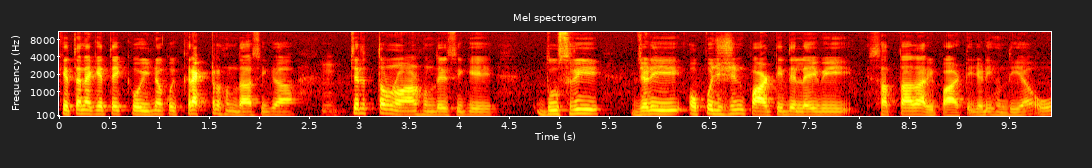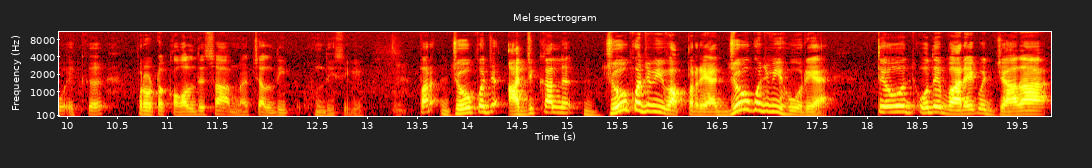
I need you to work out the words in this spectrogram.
ਕਿਤੇ ਨਾ ਕਿਤੇ ਕੋਈ ਨਾ ਕੋਈ ਕਰੈਕਟਰ ਹੁੰਦਾ ਸੀਗਾ ਚਰਿੱਤਰਵਾਨ ਹੁੰਦੇ ਸੀਗੇ। ਦੂਸਰੀ ਜਿਹੜੀ ਓਪੋਜੀਸ਼ਨ ਪਾਰਟੀ ਦੇ ਲਈ ਵੀ ਸੱਤਾਧਾਰੀ ਪਾਰਟੀ ਜਿਹੜੀ ਹੁੰਦੀ ਆ ਉਹ ਇੱਕ ਪ੍ਰੋਟੋਕਾਲ ਦੇ ਹਿਸਾਬ ਨਾਲ ਚੱਲਦੀ ਹੁੰਦੀ ਸੀਗੀ। ਪਰ ਜੋ ਕੁਝ ਅੱਜ ਕੱਲ ਜੋ ਕੁਝ ਵੀ ਵਾਪਰ ਰਿਹਾ ਜੋ ਕੁਝ ਵੀ ਹੋ ਰਿਹਾ ਤੇ ਉਹ ਉਹਦੇ ਬਾਰੇ ਕੋਈ ਜ਼ਿਆਦਾ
